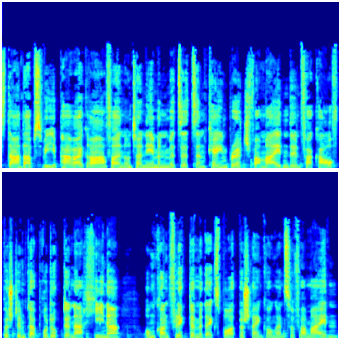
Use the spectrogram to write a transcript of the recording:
Startups wie Paragraph, ein Unternehmen mit Sitz in Cambridge, vermeiden den Verkauf bestimmter Produkte nach China, um Konflikte mit Exportbeschränkungen zu vermeiden.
